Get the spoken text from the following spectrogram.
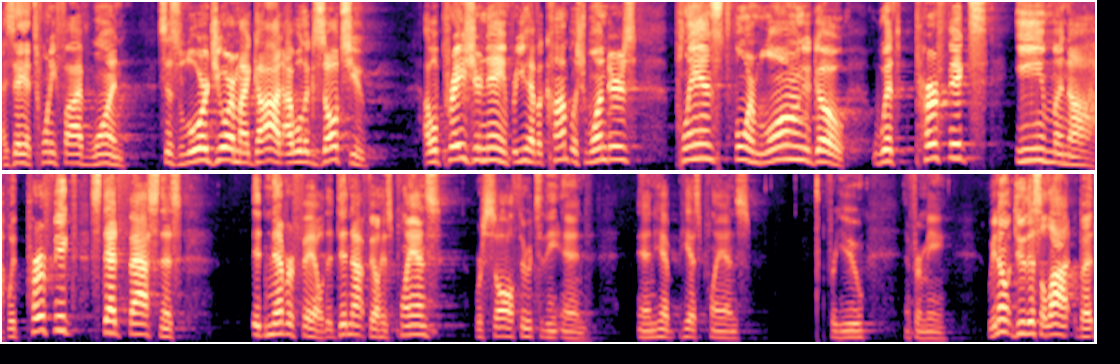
Isaiah 25, 1 says, Lord, you are my God. I will exalt you. I will praise your name, for you have accomplished wonders, plans formed long ago with perfect emanah, with perfect steadfastness. It never failed. It did not fail. His plans were saw through to the end. And he, have, he has plans for you and for me. We don't do this a lot, but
